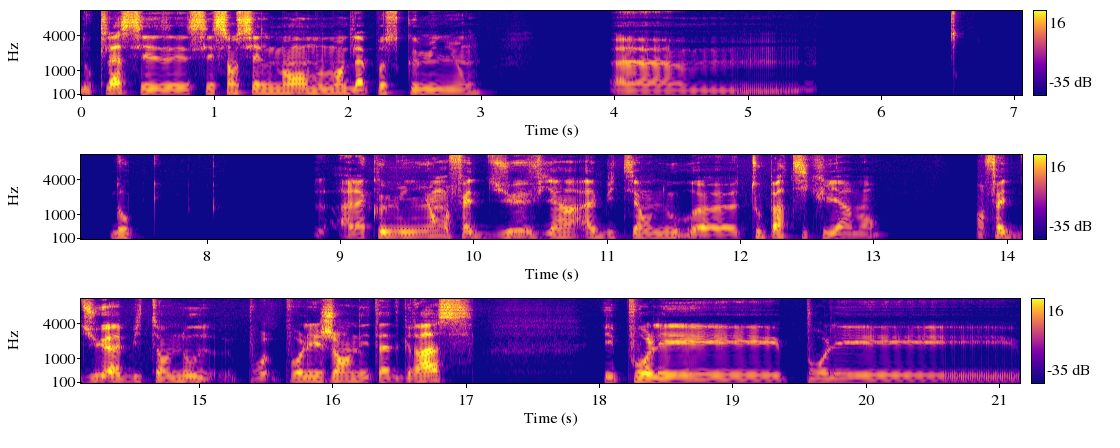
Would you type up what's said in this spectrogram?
donc là, c'est essentiellement au moment de la post-communion. Euh, donc, à la communion, en fait, Dieu vient habiter en nous, euh, tout particulièrement. En fait, Dieu habite en nous. Pour, les gens en état de grâce et pour les, pour les,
